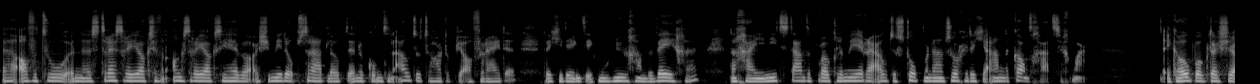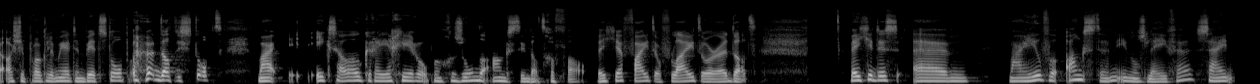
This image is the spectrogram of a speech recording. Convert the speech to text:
uh, af en toe een eh, stressreactie of een angstreactie hebben als je midden op straat loopt en er komt een auto te hard op je afrijden. Dat je denkt, ik moet nu gaan bewegen. Dan ga je niet staan te proclameren, auto stop, maar dan zorg je dat je aan de kant gaat, zeg maar. Ik hoop ook dat je als je proclameert een bid stop, dat die stopt. Maar ik zou ook reageren op een gezonde angst in dat geval. Weet je, fight or flight of uh, dat. Weet je, dus... Um, maar heel veel angsten in ons leven zijn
